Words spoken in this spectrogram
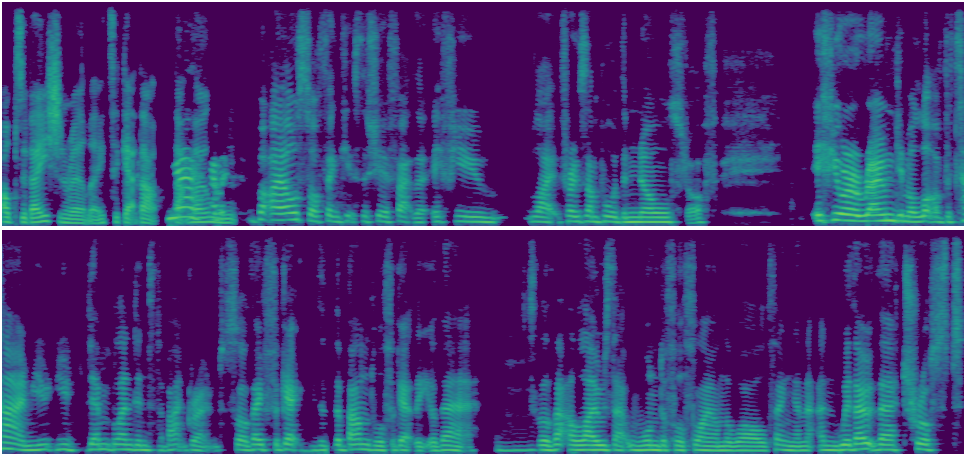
observation really to get that, yeah, that moment. I mean, but I also think it's the sheer fact that if you like, for example, with the Noel stuff, if you're around him a lot of the time, you you then blend into the background. So they forget the, the band will forget that you're there. Mm-hmm. So that allows that wonderful fly on the wall thing. And and without their trust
